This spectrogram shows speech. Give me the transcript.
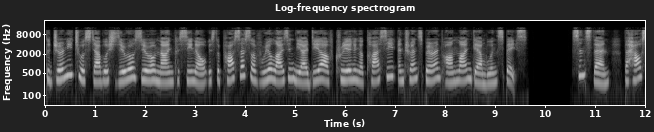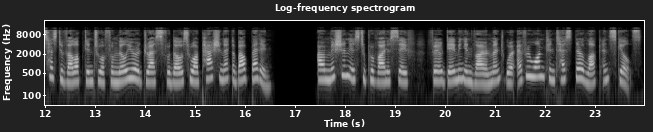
The journey to establish 009 Casino is the process of realizing the idea of creating a classy and transparent online gambling space. Since then, the house has developed into a familiar address for those who are passionate about betting. Our mission is to provide a safe, fair gaming environment where everyone can test their luck and skills.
